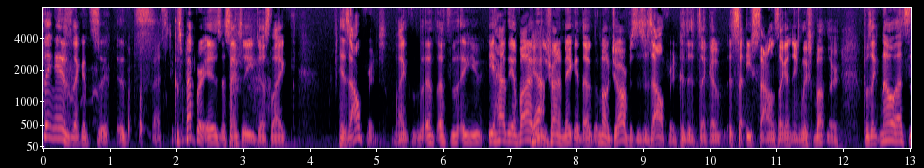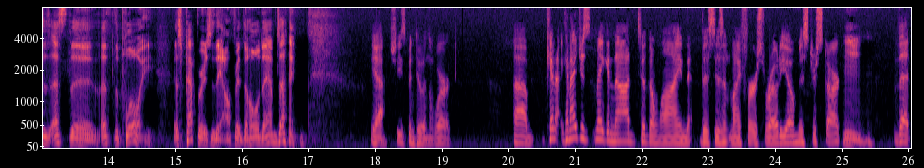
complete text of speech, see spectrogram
Thing is, like it's it's because. Pepper is essentially just like his Alfred. Like that's you you have the vibe Yeah. that you're trying to make it. That, no, Jarvis is his Alfred because it's like a it's, he sounds like an English butler. But it's like no, that's the, that's the that's the ploy. It's Pepper is the Alfred the whole damn time. Yeah, she's been doing the work. Um, can I can I just make a nod to the line? This isn't my first rodeo, Mister Stark. Mm. That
